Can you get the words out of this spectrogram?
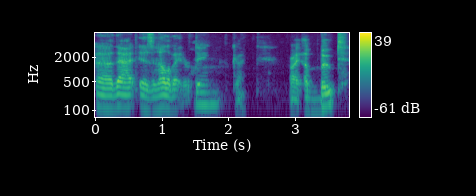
Uh, that is an elevator. Ding. Okay. All right, a boot.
